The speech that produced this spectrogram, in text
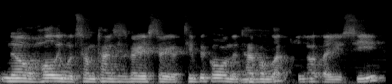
know, Hollywood sometimes is very stereotypical in the type mm-hmm. of Latinos that you see,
